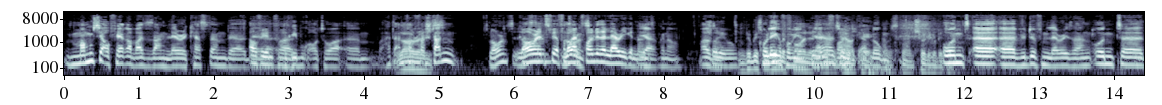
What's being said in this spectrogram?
man muss ja auch fairerweise sagen, Larry Kasdan, der, der Auf jeden Fall. Drehbuchautor, ähm, hat einfach Lawrence. verstanden. Lawrence? Lawrence, Kasdan? wir von seinem Lawrence. Freund wieder Larry genannt. Ja, genau. Also, Entschuldigung. Du bist Kollege von mir. Ja, ja, Ja, okay. Entschuldige bitte. Und äh, äh, wir dürfen Larry sagen. Und äh,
